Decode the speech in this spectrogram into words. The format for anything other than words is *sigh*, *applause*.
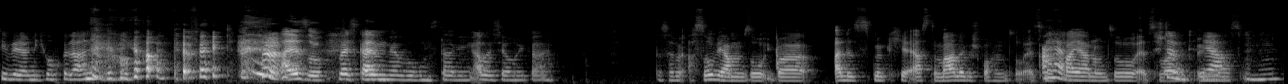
Die wir dann nicht hochgeladen *laughs* haben. ja, perfekt. Also. Ich weiß gar ähm, nicht mehr, worum es da ging, aber ist ja auch egal. Was haben wir? Ach so, wir haben so über alles mögliche erste Male gesprochen, so erstmal ah, ja. feiern und so, erstmal irgendwas. Ja. Mhm.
